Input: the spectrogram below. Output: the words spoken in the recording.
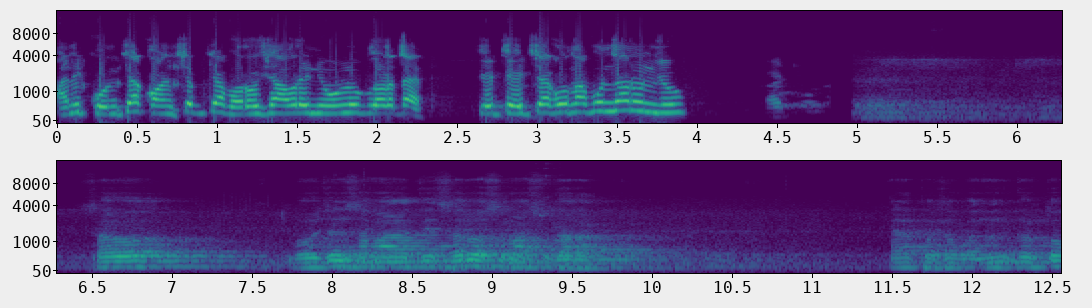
आणि कोणत्या कॉन्सेप्टच्या भरोशावर निवडणूक लढत आहेत ते त्याच्याकडून आपण जाणून घेऊ. सर्व बहुजन समाजातील सर्व समाज सुधारक यांना प्रथम वंदन करतो.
